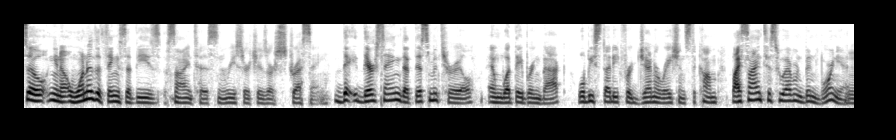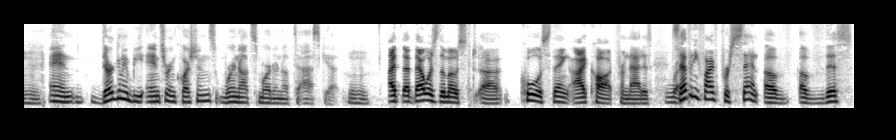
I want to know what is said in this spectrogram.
so, you know, one of the things that these scientists and researchers are stressing, they, they're saying that this material and what they bring back will be studied for generations to come by scientists who haven't been born yet. And they're going to be answering questions we're not smart enough to ask yet. I, that that was the most uh, coolest thing I caught from that is five percent of of this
